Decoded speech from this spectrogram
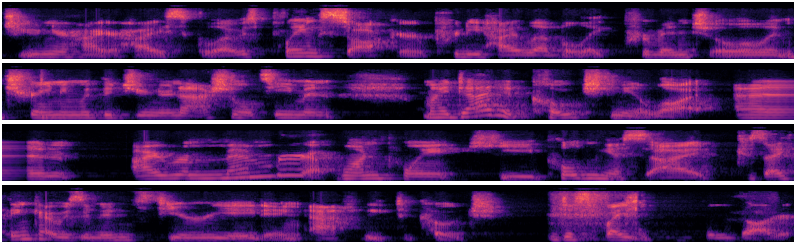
junior high or high school, I was playing soccer pretty high level, like provincial and training with the junior national team. And my dad had coached me a lot. And I remember at one point he pulled me aside because I think I was an infuriating athlete to coach, despite his daughter.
